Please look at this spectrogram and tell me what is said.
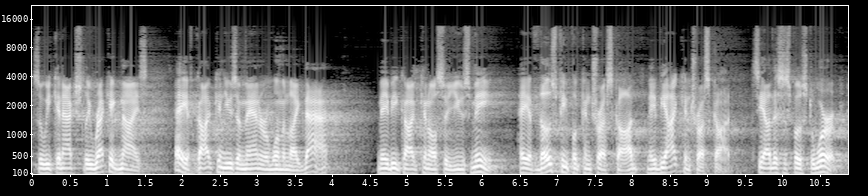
so we can actually recognize hey, if God can use a man or a woman like that, maybe God can also use me. Hey, if those people can trust God, maybe I can trust God. See how this is supposed to work.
